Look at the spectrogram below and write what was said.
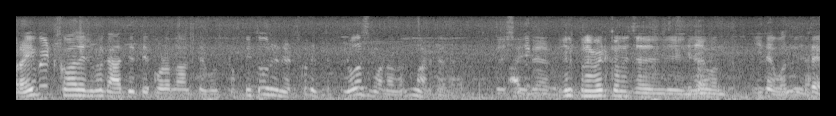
ಪ್ರೈವೇಟ್ ಕಾಲೇಜ್ಗಳಿಗೆ ಆದ್ಯತೆ ಕೊಡೋಣ ಅಂತ ಹೇಳ್ಬಿಟ್ಟು ಪಿತೂರಿ ನಡ್ಕೊಂಡು ಇದು ಕ್ಲೋಸ್ ಮಾಡೋಣ ಅಂತ ಮಾಡ್ತಾ ಇದ್ದಾರೆ. ಇಲ್ಲಿ ಪ್ರೈವೇಟ್ ಕಾಲೇಜ್ ಇದೆ ಒಂದು. ಇದೆ ಒಂದು. ಇದೆ.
